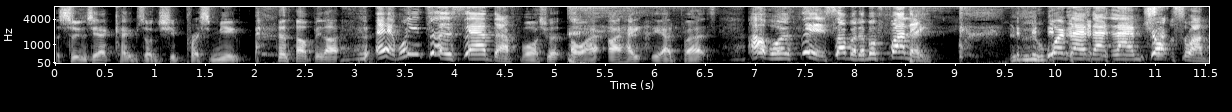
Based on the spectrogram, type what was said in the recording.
as soon as the ad came on, she'd press mute, and I'd be like, "Hey, what are you turning the sound down for?" She went, "Oh, I, I hate the adverts. Oh, what's this? Some of them are funny. what about that lamb chops one?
